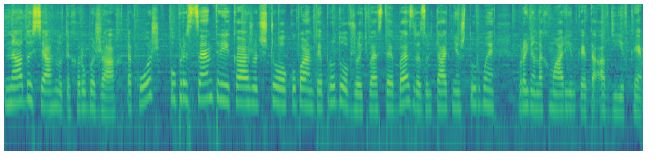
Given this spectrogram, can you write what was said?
на досягнутих рубежах. Також у прес-центрі кажуть, що окупанти продовжують вести безрезультатні штурми в районах Мар'їнки та Авдіївки.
